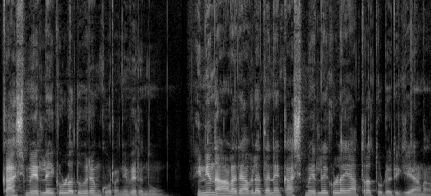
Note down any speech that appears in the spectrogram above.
കാശ്മീരിലേക്കുള്ള ദൂരം കുറഞ്ഞു വരുന്നു. ഇനി നാളെ രാവിലെ തന്നെ കാശ്മീരിലേക്കുള്ള യാത്ര തുടരുകയാണ്.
